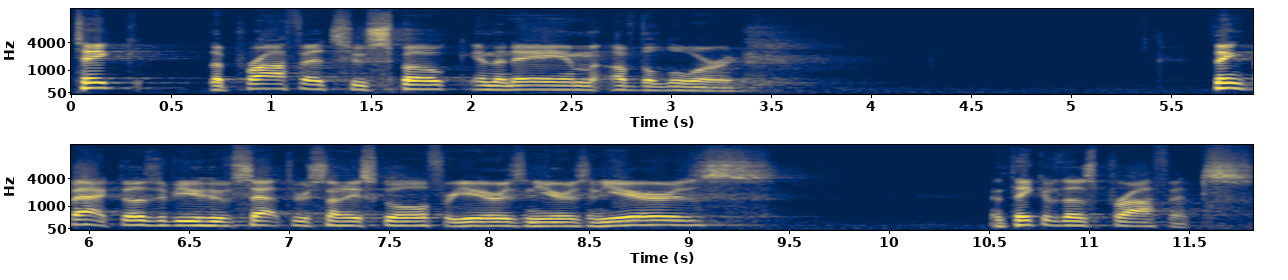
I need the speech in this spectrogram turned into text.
take the prophets who spoke in the name of the Lord. Think back, those of you who've sat through Sunday school for years and years and years, and think of those prophets.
